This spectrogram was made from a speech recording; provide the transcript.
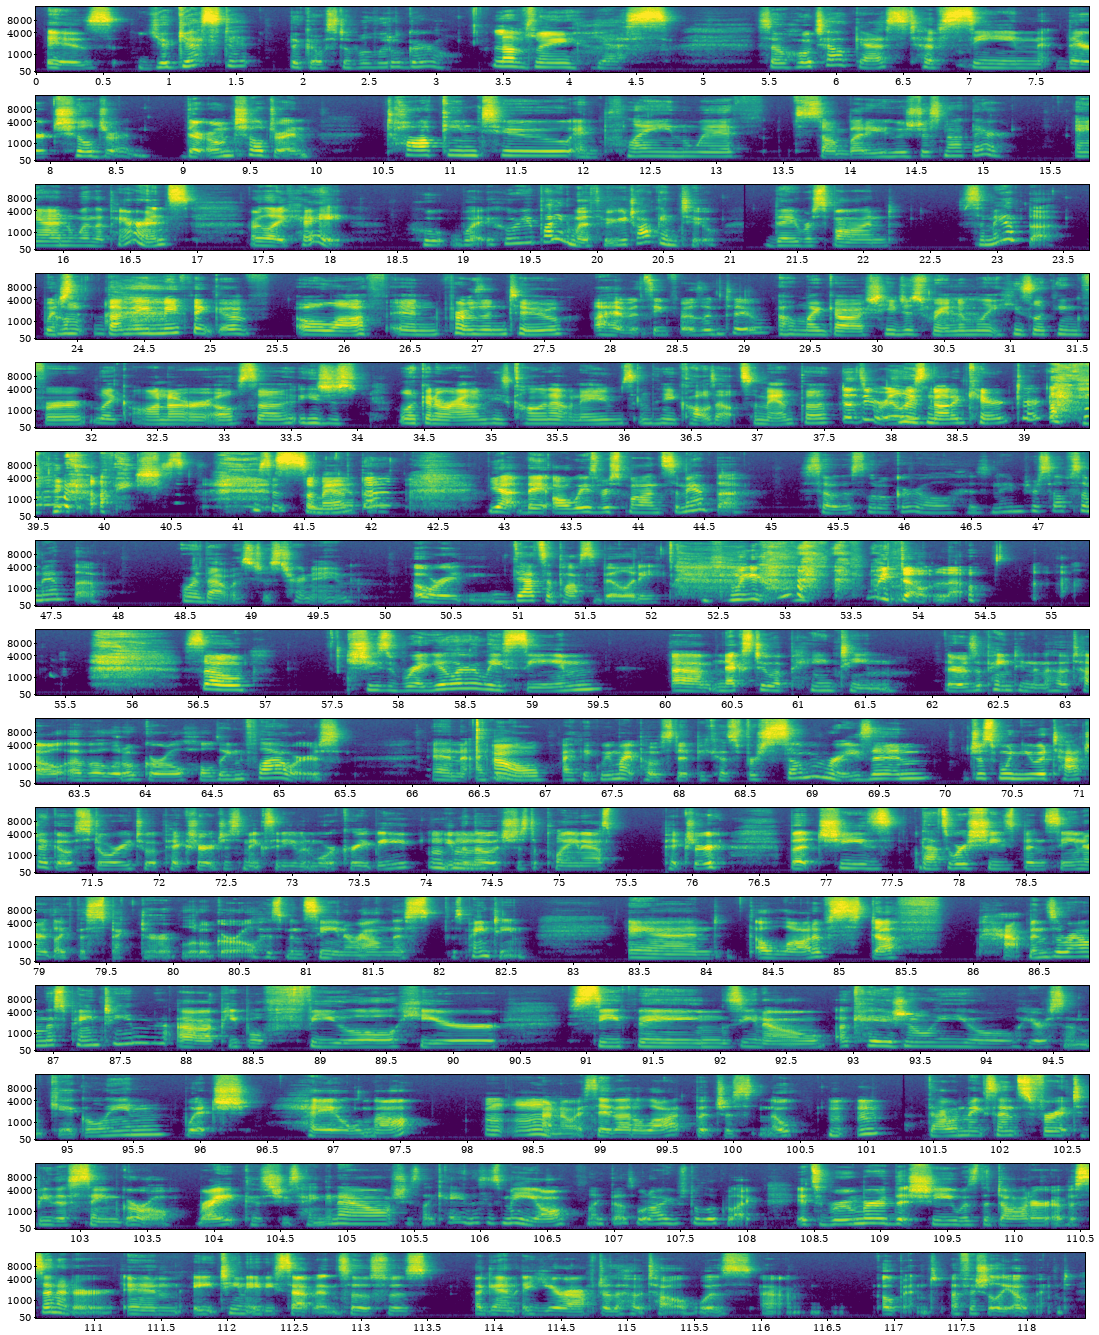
is you guessed it, the ghost of a little girl. Lovely. Yes. So hotel guests have seen their children, their own children, talking to and playing with somebody who's just not there. And when the parents are like, "Hey, who what who are you playing with? Who are you talking to?" They respond, "Samantha," which Um, that made me think of Olaf in Frozen 2. I haven't seen Frozen 2. Oh my gosh, he just randomly he's looking for like Anna or Elsa. He's just looking around, he's calling out names, and then he calls out Samantha. Does he really? Who's not a character. oh my gosh. He says Samantha. Yeah, they always respond Samantha. So this little girl has named herself Samantha. Or that was just her name. Or that's a possibility. We we don't know. So she's regularly seen um, next to a painting. There is a painting in the hotel of a little girl holding flowers. And I think Oh. I think we might post it because for some reason, just when you attach a ghost story to a picture, it just makes it even more creepy, even Mhm. though it's just a plain ass picture. But she's that's where she's been seen, or like the specter of little girl has been seen around this this painting. And a lot of stuff happens around this painting. Uh, people feel, hear, see things, you know. Occasionally you'll hear some giggling, which hell nah. I Mm-mm. know I say that a lot, but just nope. Mm-mm. That would make sense for it to be the same girl, right? Because she's hanging out. She's like, hey, this is me, y'all. Like, that's what I used to look like. It's rumored that she was the daughter of a senator in 1887. So this was, again, a year after the hotel was um, opened, officially opened.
